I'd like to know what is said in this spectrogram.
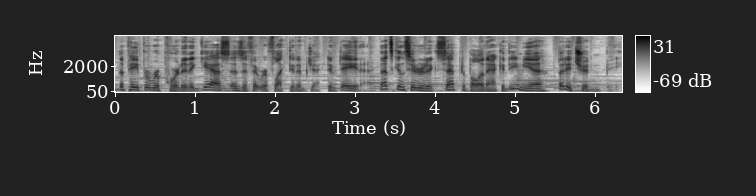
the paper reported a guess as if it reflected objective data. That's considered acceptable in academia, but it shouldn't be.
